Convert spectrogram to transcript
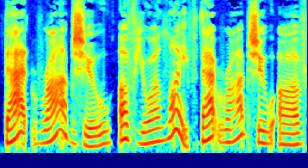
That robs you of your life. That robs you of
